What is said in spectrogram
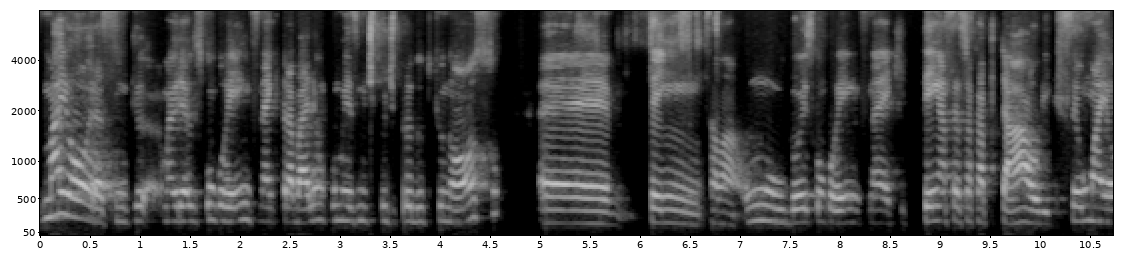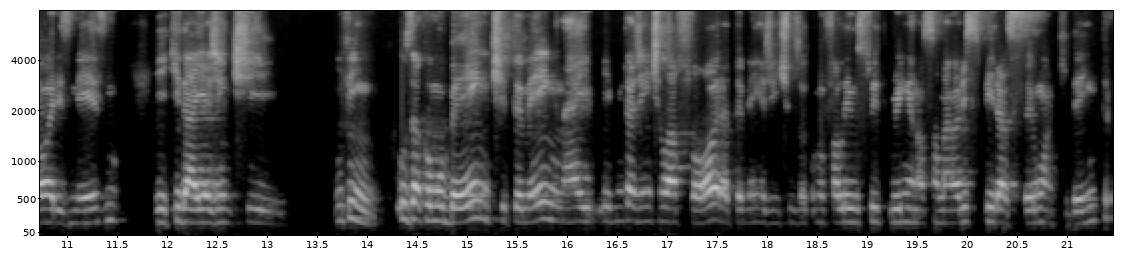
maior assim que a maioria dos concorrentes, né, que trabalham com o mesmo tipo de produto que o nosso. É, tem, sei lá, um ou dois concorrentes, né, que têm acesso a capital e que são maiores mesmo, e que daí a gente enfim, usa como bench também, né? E, e, muita gente lá fora também, a gente usa, como eu falei, o Sweet Green, a nossa maior inspiração aqui dentro.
